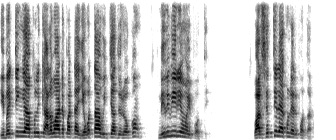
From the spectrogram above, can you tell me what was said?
ఈ బెట్టింగ్ యాప్లకి అలవాటు పడ్డ యువత విద్యార్థి లోకం నిర్వీర్యం అయిపోద్ది వాళ్ళ శక్తి లేకుండా వెళ్ళిపోతారు.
